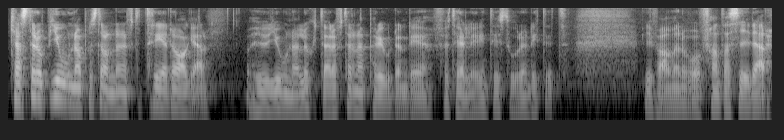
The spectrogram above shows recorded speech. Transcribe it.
kastar upp Jona på stranden efter tre dagar. Och hur Jona luktar efter den här perioden, det förtäljer inte historien riktigt. Vi får använda vår fantasi där,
